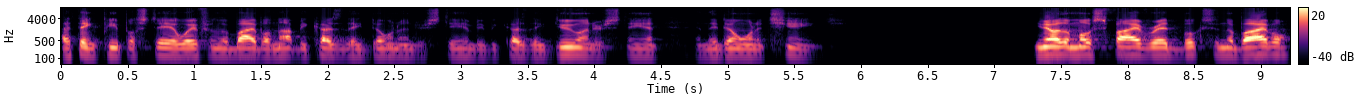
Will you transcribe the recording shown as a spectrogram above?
I think people stay away from the Bible not because they don't understand, but because they do understand and they don't want to change. You know the most five read books in the Bible?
